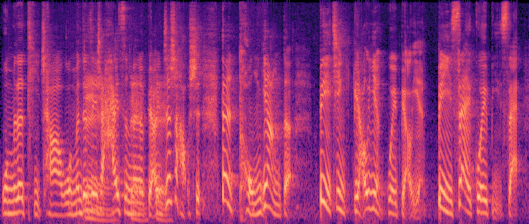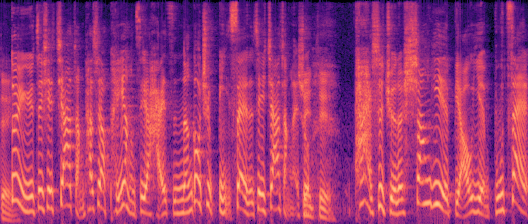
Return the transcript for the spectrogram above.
我们的体操，我们的这些孩子们的表演，这是好事。但同样的，毕竟表演归表演，比赛归比赛。对。对于这些家长，他是要培养自己的孩子能够去比赛的这些家长来说，对。他还是觉得商业表演不在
